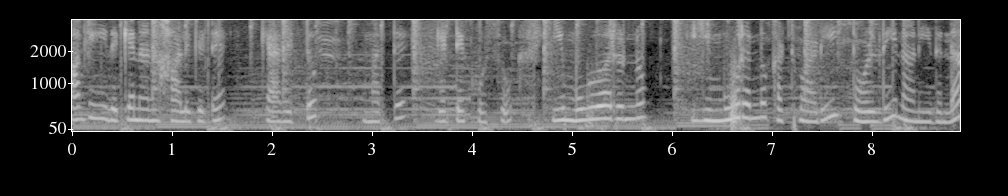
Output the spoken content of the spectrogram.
ಹಾಗೆ ಇದಕ್ಕೆ ನಾನು ಆಲೂಗೆಡ್ಡೆ ಕ್ಯಾರೆಟು ಮತ್ತು ಗೆಡ್ಡೆಕೋಸು ಈ ಮೂವರನ್ನು, ಈ ಮೂರನ್ನು ಕಟ್ ಮಾಡಿ ತೊಳ್ದು ನಾನು ಇದನ್ನು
